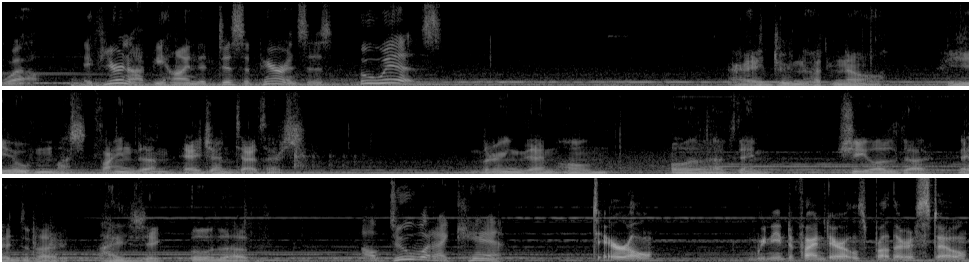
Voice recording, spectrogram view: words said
Well, if you're not behind the disappearances, who is? I do not know. You must find them, Agent Tethers. Bring them home. All of them. Shielder, Edvard, Isaac, Olaf. I'll do what I can. Daryl. We need to find Daryl's brother still.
